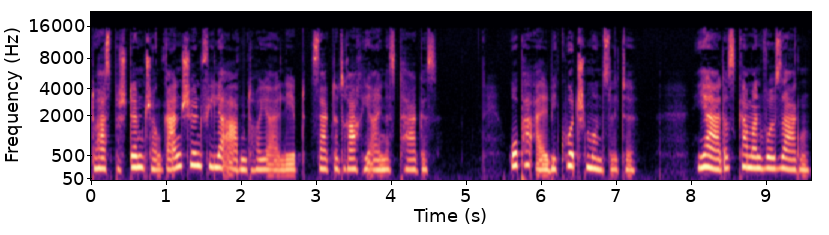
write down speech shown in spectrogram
Du hast bestimmt schon ganz schön viele Abenteuer erlebt, sagte Drachi eines Tages. Opa Albi kurz schmunzelte. Ja, das kann man wohl sagen,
